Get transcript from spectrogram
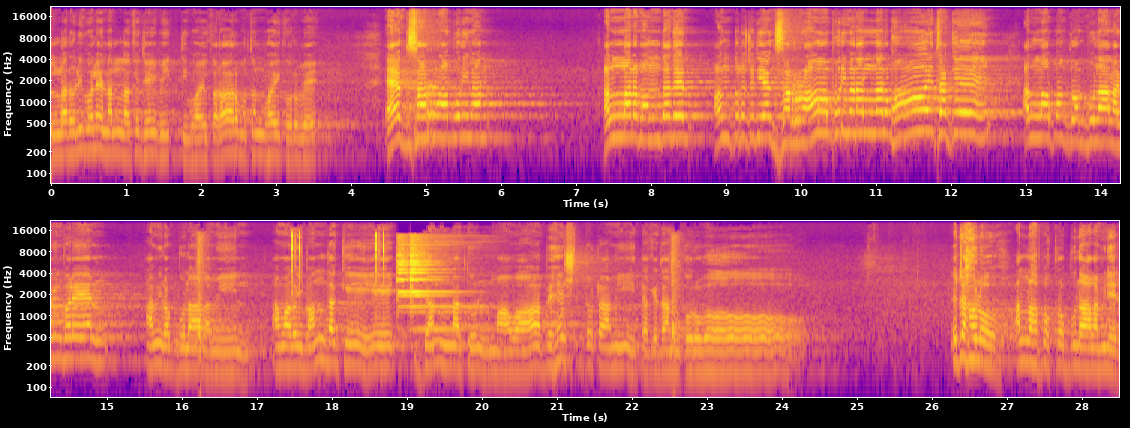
আল্লাহর অলি বলেন, আল্লাহকে যেই ব্যক্তি ভয় করার মতন ভয় করবে, এক সাররা পরিমাণ আল্লাহর বান্দাদের অন্তরে যদি এক জাররা পরিমাণ আল্লাহর ভয় থাকে, আল্লাহ পাক রব্বুল আলামিন বলেন, আমি রব্বুল আলামিন, আমার ওই বান্দাকে জান্নাতুল মাওয়া বেহেস্তটা আমি তাকে দান করব। এটা হলো আল্লাহ পাক রব্বুল আলমিনের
